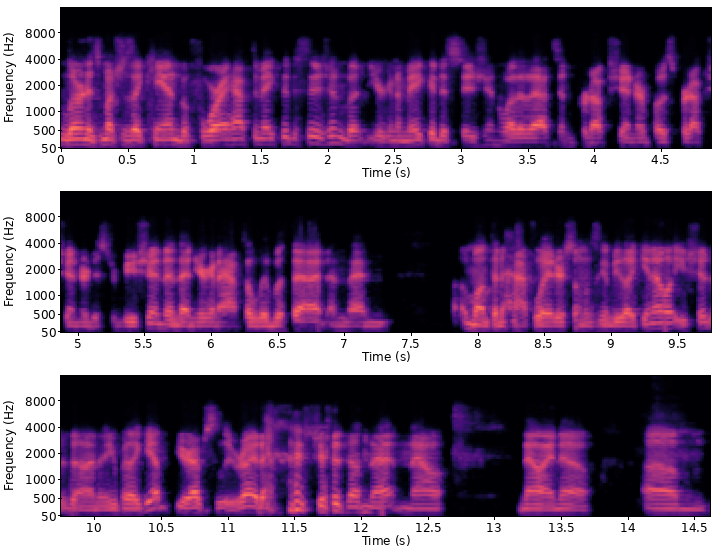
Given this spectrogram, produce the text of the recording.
learn as much as I can before I have to make the decision. But you're going to make a decision, whether that's in production or post production or distribution, and then you're going to have to live with that. And then a month and a half later, someone's going to be like, you know what, you should have done, and you'll be like, yep, you're absolutely right. I should have done that, and now, now I know. Um,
